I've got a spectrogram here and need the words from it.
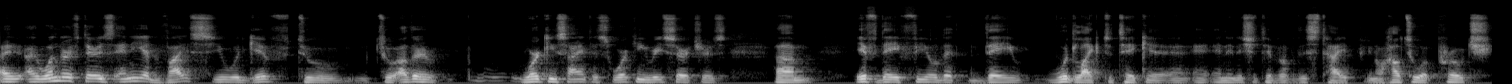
I I wonder if there is any advice you would give to to other working scientists, working researchers. Um, if they feel that they would like to take a, a, an initiative of this type, you know, how to approach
